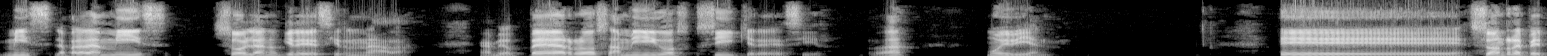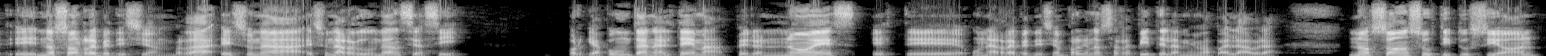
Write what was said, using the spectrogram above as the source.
mis, la palabra mis sola no quiere decir nada. En cambio, perros, amigos, sí quiere decir, ¿verdad? Muy bien. Eh, son eh, no son repetición, ¿verdad? Es una, es una redundancia, sí porque apuntan al tema, pero no es este, una repetición porque no se repite la misma palabra. No son sustitución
